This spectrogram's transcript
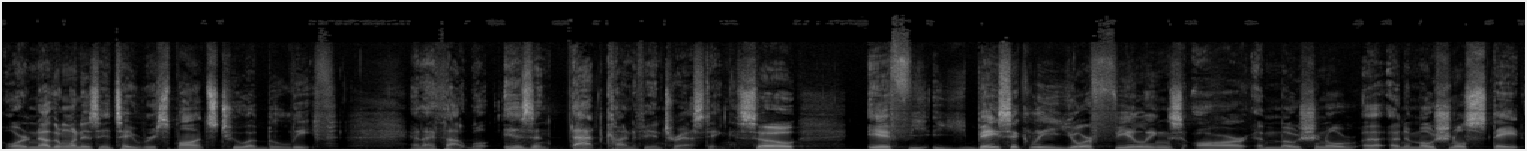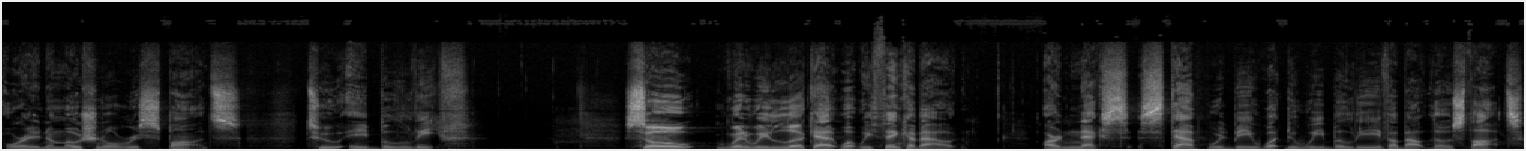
Or another one is it's a response to a belief. And I thought, well, isn't that kind of interesting? So if basically your feelings are emotional uh, an emotional state or an emotional response to a belief. So when we look at what we think about, our next step would be what do we believe about those thoughts?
